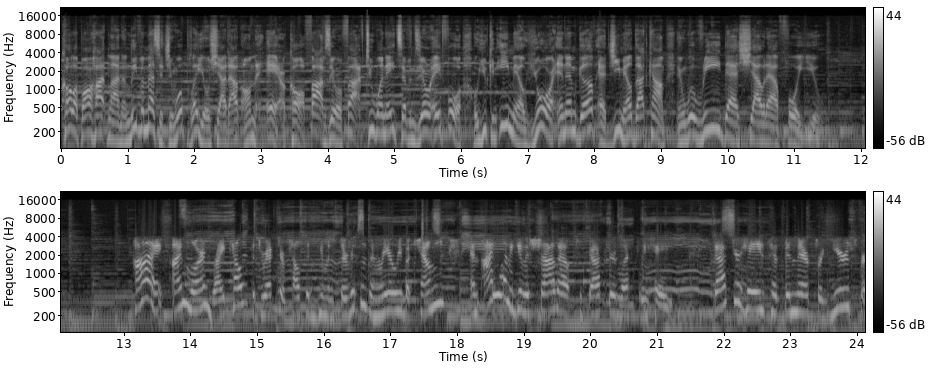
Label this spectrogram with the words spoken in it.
Call up our hotline and leave a message, and we'll play your shout out on the air. Call 505 218 7084, or you can email your nmgov at gmail.com, and we'll read that shout out for you. Hi, I'm Lauren Reichelt, the Director of Health and Human Services in Rio Arriba County, and I want to give a shout out to Dr. Leslie Hayes. Dr. Hayes has been there for years for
